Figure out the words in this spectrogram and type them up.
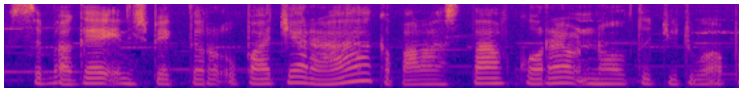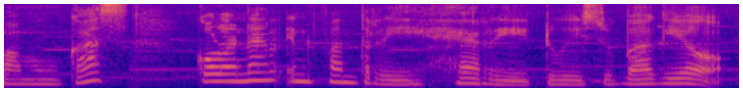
Sebagai Inspektur Upacara, Kepala Staf Korem 072 Pamungkas, Kolonel Infanteri Heri Dwi Subagio.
